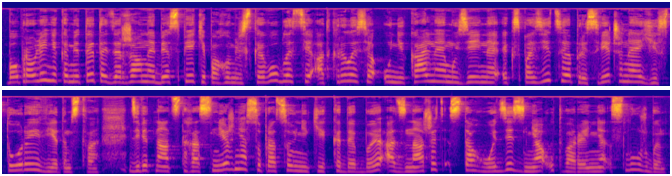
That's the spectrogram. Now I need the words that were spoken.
Ва ўправленні камітэта дзяржаўнай бяспекі па гомельскай вобласці адкрылася унікальная музейная экспазіцыя, прысвечаная гісторыі ведомства. 19 снежня супрацоўнікі КДБ адзначаць стагоддзе з дня ўтварэння службы.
